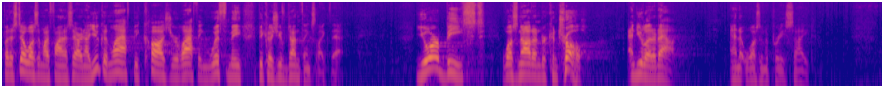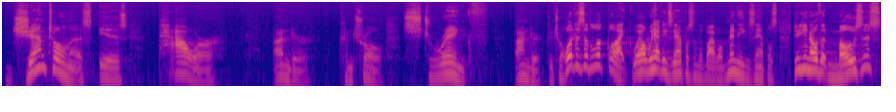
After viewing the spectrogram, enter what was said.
But it still wasn't my finest hour. Now, you can laugh because you're laughing with me because you've done things like that. Your beast was not under control, and you let it out, and it wasn't a pretty sight. Gentleness is power under control, strength under control. What does it look like? Well, we have examples in the Bible, many examples. Do you know that Moses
